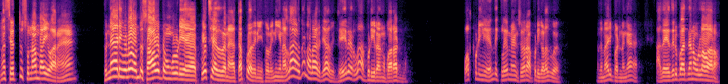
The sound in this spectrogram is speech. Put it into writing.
நான் செத்து சுண்ணாம்பாய் வரேன். பின்னாடி உள்ள வந்து சாவட்டும் உங்களுடைய பேச்சு அதுதானே? தப்பு அது நீங்கள் சொல்லுங்கள் நீங்கள் நல்லா இருந்தால் நல்லா இருந்துச்சு அது ஜெயிலர்லாம் அப்படி நாங்கள் பாராட்டணும் நீங்கள் எந்த கிளைமேக்ஸ் வர அப்படி கலக்குவேன் அந்த மாதிரி பண்ணுங்கள் அதை எதிர்பார்த்து தானே உள்ளே வரோம்.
